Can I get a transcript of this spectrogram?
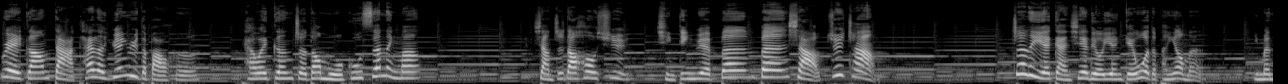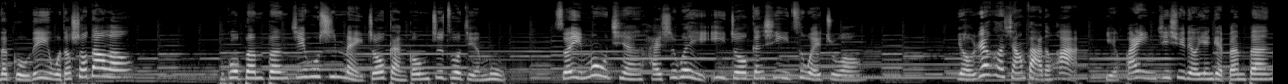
瑞刚打开了渊羽的宝盒，他会跟着到蘑菇森林吗？想知道后续，请订阅奔奔小剧场。这里也感谢留言给我的朋友们，你们的鼓励我都收到了。不过奔奔几乎是每周赶工制作节目，所以目前还是会以一周更新一次为主哦。有任何想法的话，也欢迎继续留言给奔奔，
